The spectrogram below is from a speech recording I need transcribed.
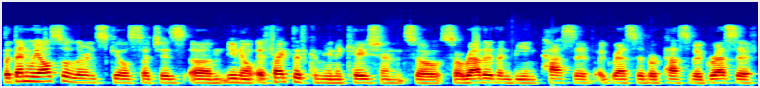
But then we also learn skills such as um, you know effective communication. So so rather than being passive aggressive or passive aggressive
